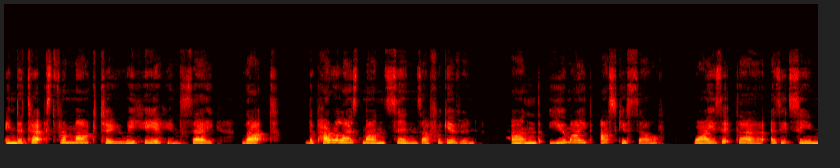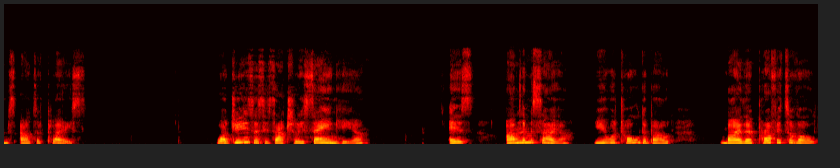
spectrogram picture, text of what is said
In the text from Mark 2, we hear him say that the paralyzed man's sins are forgiven, and you might ask yourself, why is it there as it seems out of place? What Jesus is actually saying here is, I'm the Messiah you were told about by the prophets of old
